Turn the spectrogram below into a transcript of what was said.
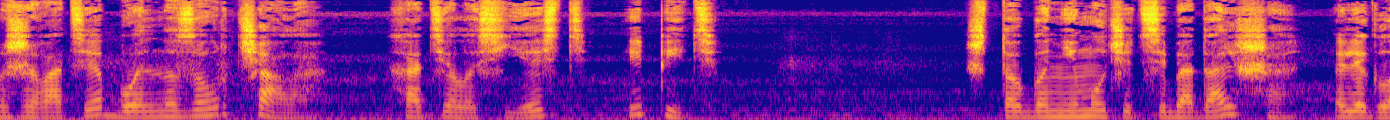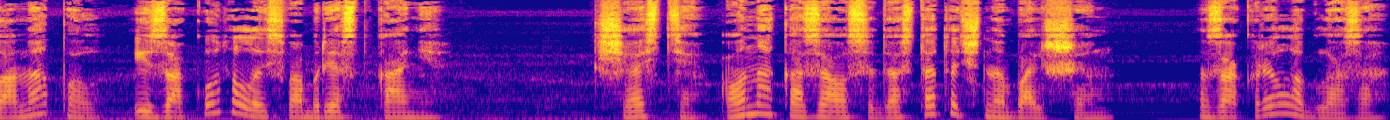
в животе больно заурчало – Хотелось есть и пить. Чтобы не мучить себя дальше, легла на пол и закуталась в обрез ткани. К счастью, он оказался достаточно большим. Закрыла глаза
